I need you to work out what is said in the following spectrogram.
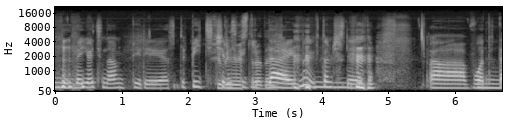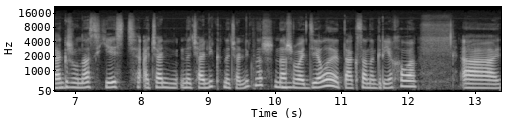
даете нам переступить через какие-то. Да, ну и в том числе это. А, вот. Да. Также у нас есть начальник, начальник, начальник наш, нашего отдела, это Оксана Грехова. А,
